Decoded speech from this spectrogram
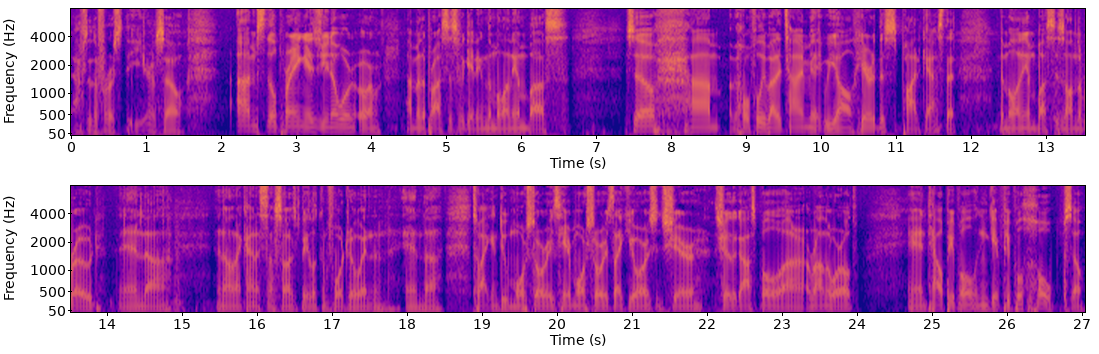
after the first of the year. So I'm still praying, as you know, or, or I'm in the process of getting the Millennium Bus. So um, hopefully by the time we all hear this podcast, that the Millennium Bus is on the road and. Uh, and all that kind of stuff. So I'll be looking forward to it, and and uh, so I can do more stories, hear more stories like yours, and share share the gospel uh, around the world, and tell people and give people hope. So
